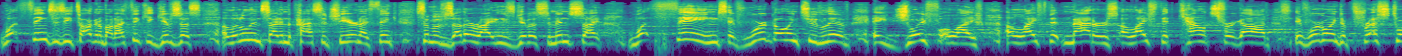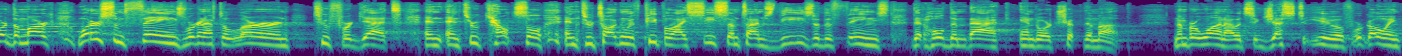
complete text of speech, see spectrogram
What things is he talking about? I think he gives us a little insight in the passage here, and I think some of his other writings give us some insight. What things, if we're going to live a joyful life, a life that matters, a life that counts for God, if we're going to press toward the mark, what are some things we're going to have to learn to forget. And, and through counsel and through talking with people, I see sometimes these are the things that hold them back and or trip them up. Number one, I would suggest to you if we're going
